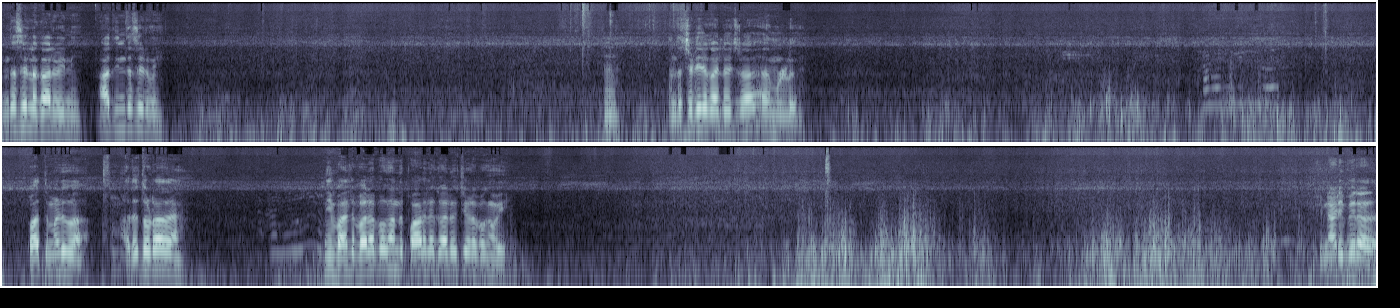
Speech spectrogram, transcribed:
இந்த சைடில் கால் வை நீ. அது இந்த சைடு வை. ம். அந்த செடியில் கால் வச்சுடா அது முள்ளு. பார்த்து மெதுவா. அதை தொடாத. நீ வந்து வலை பக்கம் அந்த பாறையில் கால் வச்சு வலை பக்கம் வை. பின்னாடி போயிடாத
